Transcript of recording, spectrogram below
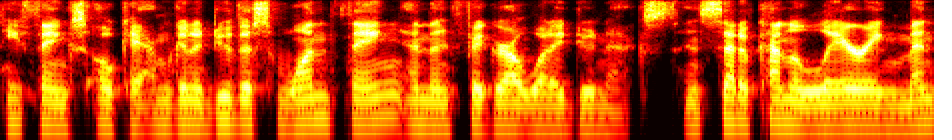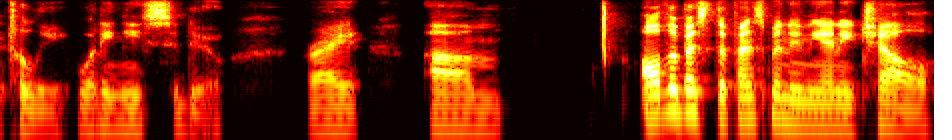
he thinks, okay, I'm going to do this one thing and then figure out what I do next, instead of kind of layering mentally what he needs to do, right? Um, all the best defensemen in the NHL,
